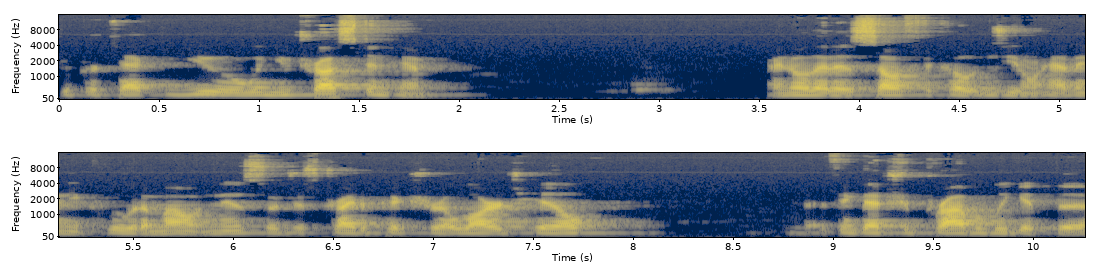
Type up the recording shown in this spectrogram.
to protect you when you trust in Him. I know that as South Dakotans, you don't have any clue what a mountain is, so just try to picture a large hill. I think that should probably get the,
